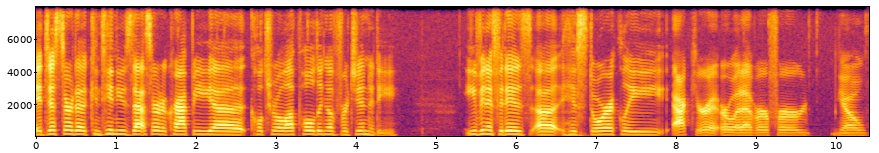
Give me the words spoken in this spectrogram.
it just sort of continues that sort of crappy uh, cultural upholding of virginity, even if it is uh, historically accurate or whatever. For you know,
